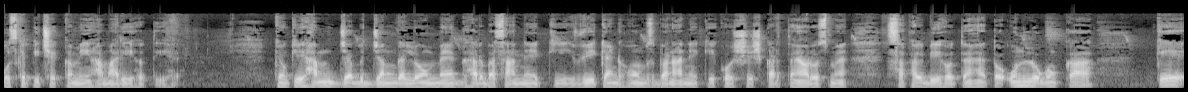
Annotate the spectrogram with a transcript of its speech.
उसके पीछे कमी हमारी होती है। क्योंकि हम जब जंगलों में घर बसाने की वीकेंड होम्स बनाने की कोशिश करते हैं और उसमें सफल भी होते हैं तो उन लोगों का, के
